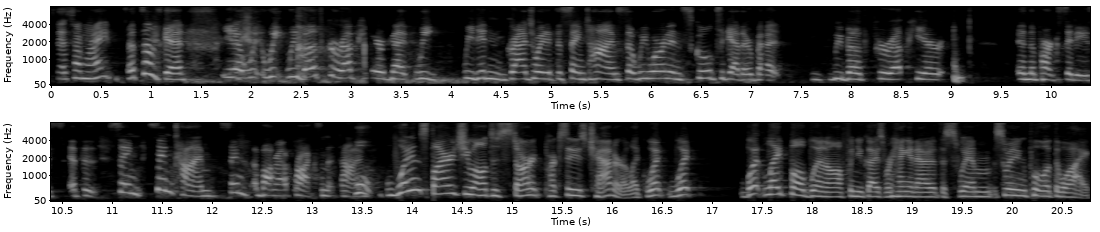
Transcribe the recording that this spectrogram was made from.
Does that sound right? That sounds good. You know, we, we, we both grew up here, but we, we didn't graduate at the same time. So we weren't in school together, but we both grew up here in the Park Cities at the same same time, same about approximate time. Well, what inspired you all to start Park Cities Chatter? Like, what what what light bulb went off when you guys were hanging out at the swim swimming pool at the Y?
